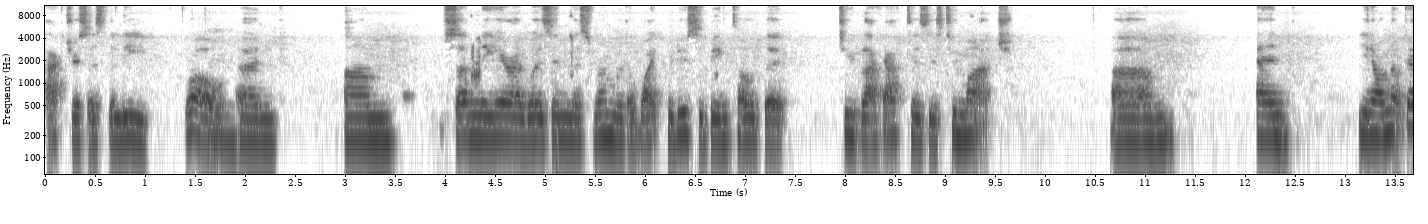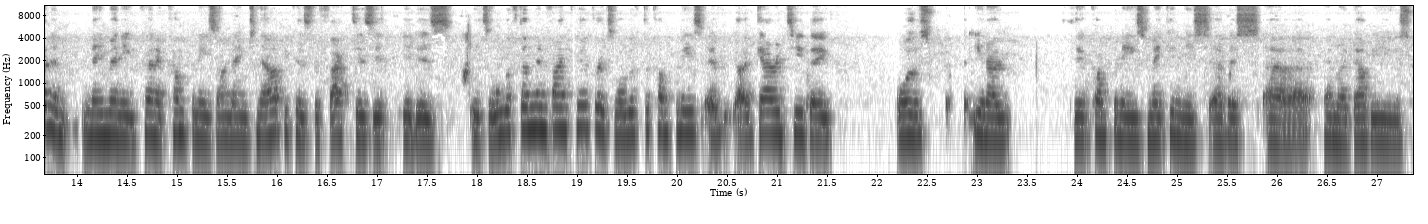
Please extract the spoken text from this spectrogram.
actress as the lead role. Mm. And um, suddenly here I was in this room with a white producer being told that two black actors is too much. Um, and you know, I'm not going to name any kind of companies or names now because the fact is, it, it is it's all of them in Vancouver. It's all of the companies. I guarantee they all, you know, the companies making these service uh, MOWs,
